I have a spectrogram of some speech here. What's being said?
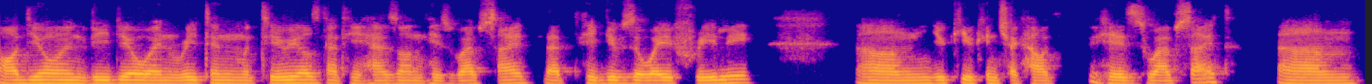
audio and video and written materials that he has on his website that he gives away freely. Um, you, you can check out his website. Um,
